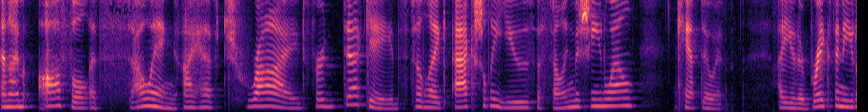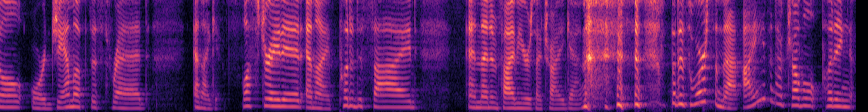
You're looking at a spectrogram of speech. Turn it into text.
And I'm awful at sewing. I have tried for decades to like actually use a sewing machine well. Can't do it. I either break the needle or jam up the thread and I get frustrated and I put it aside. And then in five years, I try again. but it's worse than that. I even have trouble putting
